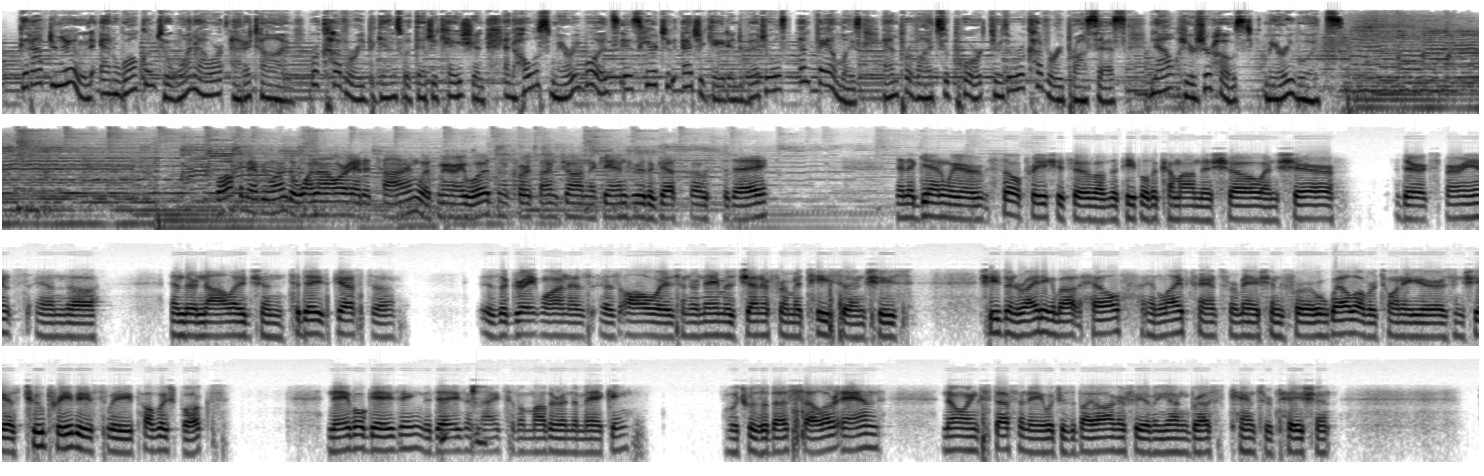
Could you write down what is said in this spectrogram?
Good afternoon and welcome to One Hour at a Time. Recovery begins with education and host Mary Woods is here to educate individuals and families and provide support through the recovery process. Now here's your host, Mary Woods. Welcome everyone to One Hour at a Time with Mary Woods and of course I'm John McAndrew, the guest host today. And again, we are so appreciative of the people that come on this show and share their experience and uh, and their knowledge. And today's guest uh, is a great one, as as always. And her name is Jennifer Matesa, and she's she's been writing about health and life transformation for well over 20 years. And she has two previously published books: Navel Gazing: The Days and Nights of a Mother in the Making, which was a bestseller, and Knowing Stephanie, which is a biography of a young breast cancer patient.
